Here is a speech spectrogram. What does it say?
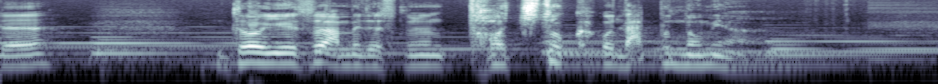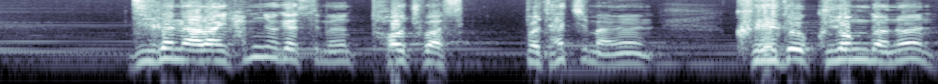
네, 너 예수 안 믿었으면 더 지독하고 나쁜 놈이야. 네가 나랑 협력했으면 더 좋았을 뻔했지만은 그래도 그 정도는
